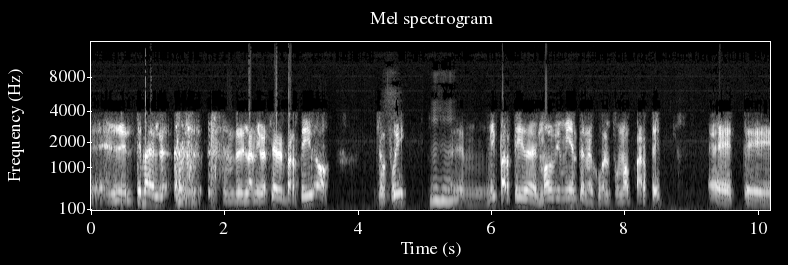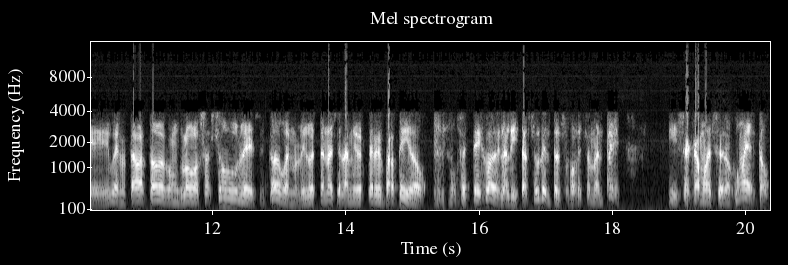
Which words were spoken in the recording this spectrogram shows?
El, tema del, del aniversario del partido yo fui, mi partido, el movimiento en el cual formó parte, este, bueno, estaba todo con globos azules y todo, bueno, le digo, este no es el aniversario del partido, un festejo de la lista azul, entonces por eso no entré. Y sacamos ese documento,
